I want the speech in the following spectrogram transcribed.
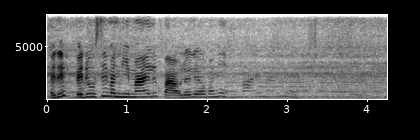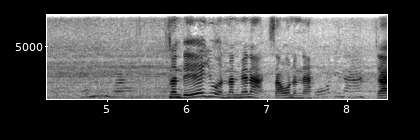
ไปดิ ไปดูซิมันมีไม้หรือเปล่าเร็วๆมานี่นั่นเด้อยู่อันนั่นแม่น่ะเสานั่นนะจ้า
